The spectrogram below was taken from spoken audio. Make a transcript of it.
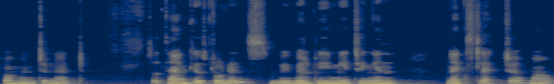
from internet. So thank you students. We will be meeting in next lecture now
